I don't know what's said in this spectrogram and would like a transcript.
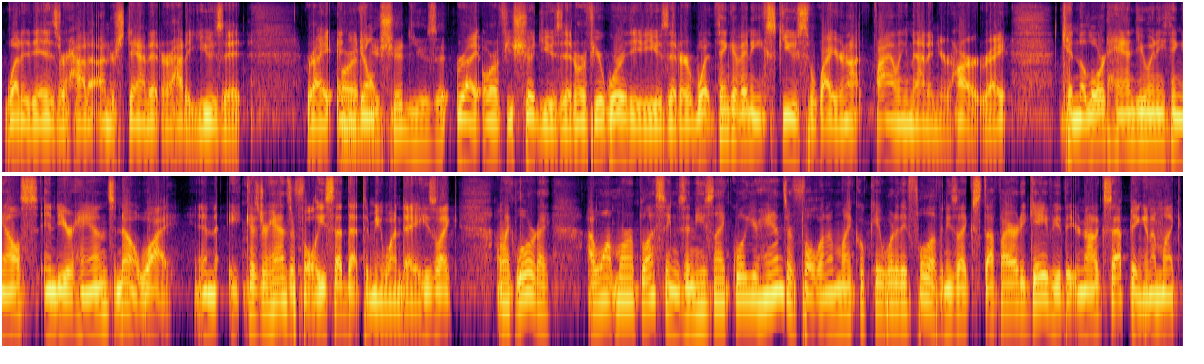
what it is or how to understand it or how to use it, right? And or you if don't you should use it. Right, or if you should use it, or if you're worthy to use it, or what? Think of any excuse why you're not filing that in your heart. Right? Can the Lord hand you anything else into your hands? No. Why? And because your hands are full. He said that to me one day. He's like, I'm like, Lord, I, I want more blessings. And he's like, Well, your hands are full. And I'm like, Okay, what are they full of? And he's like, Stuff I already gave you that you're not accepting. And I'm like,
